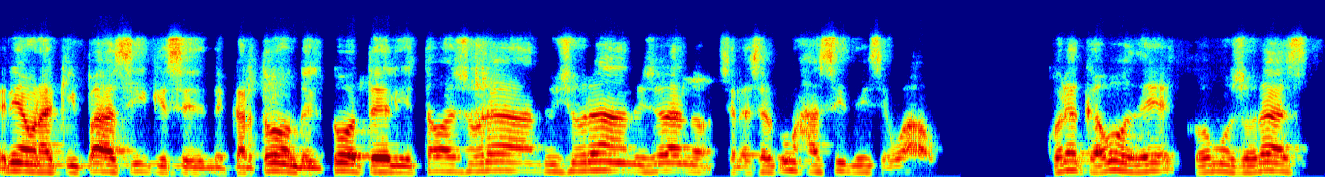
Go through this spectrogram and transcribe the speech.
Tenía una equipa así que se, de cartón del cótel y estaba llorando y llorando y llorando. Se le acercó un Hasid y dice, wow, ¿cuál acabó de cómo llorás?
